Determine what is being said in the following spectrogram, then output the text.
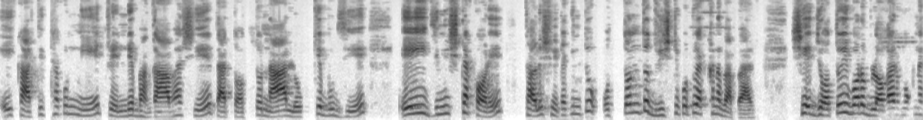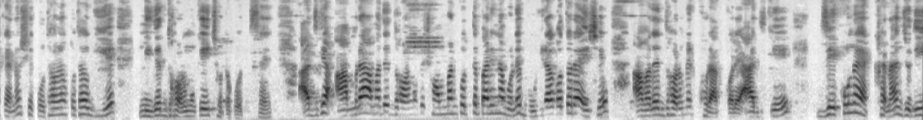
এই কার্তিক ঠাকুর নিয়ে ট্রেন্ডে গা ভাসিয়ে তার তত্ত্ব না, লোককে বুঝিয়ে এই জিনিসটা করে তাহলে সেটা কিন্তু অত্যন্ত দৃষ্টিকটু একখানা ব্যাপার। সে যতই বড় ব্লগার হোক না কেন, সে কোথাও না কোথাও গিয়ে নিজের ধর্মকেই ছোট করছে। আজকে আমরা আমাদের ধর্মকে সম্মান করতে পারি না বলে বহিরাগতরা এসে আমাদের ধর্মের খোরাক করে। আজকে যে কোনো একখানা যদি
